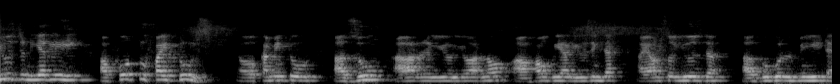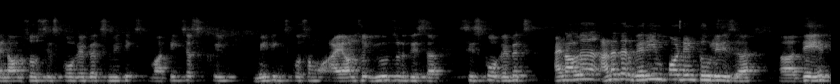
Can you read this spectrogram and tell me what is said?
used nearly four to five tools uh, coming to uh, Zoom or you, you are know uh, how we are using that. I also used uh, Google Meet and also Cisco WebEx meetings. My teachers meetings I also used this Cisco WebEx. And another very important tool is there.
